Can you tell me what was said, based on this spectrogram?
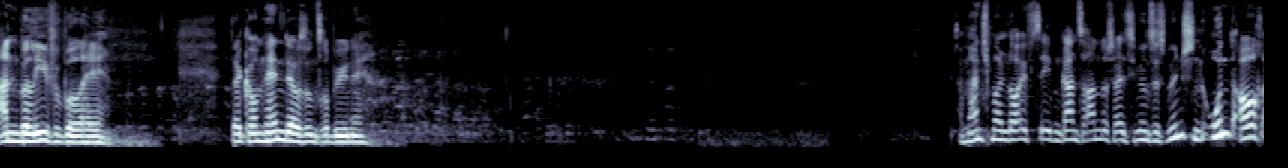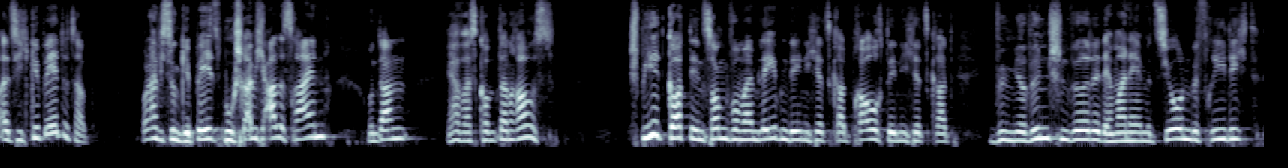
Unbelievable, hey. Da kommen Hände aus unserer Bühne. Manchmal läuft es eben ganz anders, als wir uns das wünschen und auch, als ich gebetet habe. Oder habe ich so ein Gebetsbuch, schreibe ich alles rein und dann, ja, was kommt dann raus? Spielt Gott den Song von meinem Leben, den ich jetzt gerade brauche, den ich jetzt gerade mir wünschen würde, der meine Emotionen befriedigt?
